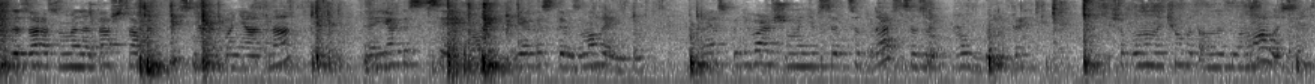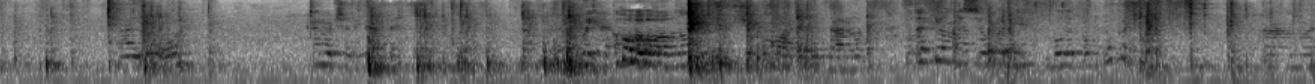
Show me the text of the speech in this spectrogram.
буде зараз у мене та ж сама пісня непонятна, е, як і з цим, як і з тим, з маленьким. Ну, Я сподіваюся, що мені все це вдасться зробити. Щоб воно нічого там не зламалося. Алло. Коротше, ребята. Бля, о, воно мені ще по морді вдарило. Отакі у нас сьогодні були покупочки. Мої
